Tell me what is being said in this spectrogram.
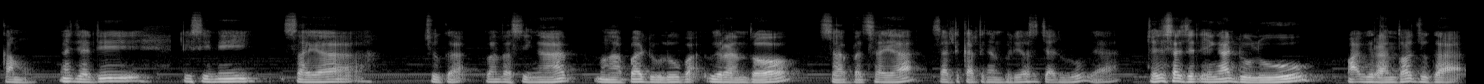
kamu. Nah, jadi di sini saya juga lantas ingat mengapa dulu Pak Wiranto, sahabat saya, saya dekat dengan beliau sejak dulu ya. Jadi saya jadi ingat dulu Pak Wiranto juga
